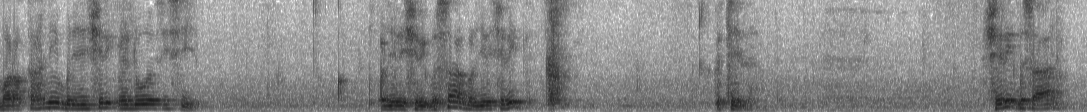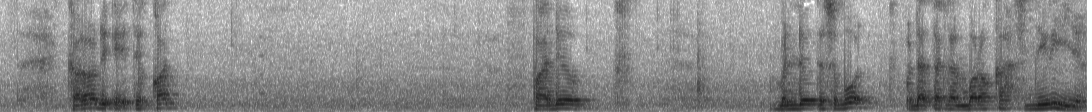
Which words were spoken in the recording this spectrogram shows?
Barakah ni boleh jadi syirik dari dua sisi. Boleh jadi syirik besar Boleh jadi syirik Kecil Syirik besar Kalau diiktiqat Pada benda tersebut mendatangkan barakah sendirinya.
